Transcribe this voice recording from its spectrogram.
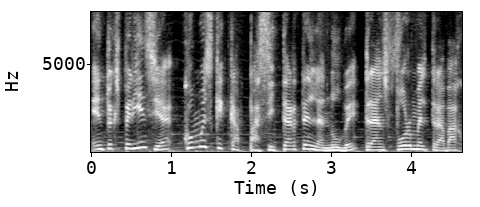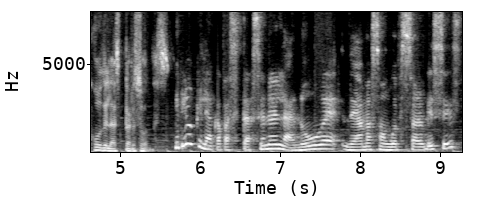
En tu experiencia, ¿cómo es que capacitarte en la nube transforma el trabajo de las personas? Creo que la capacitación en la nube de Amazon Web Services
